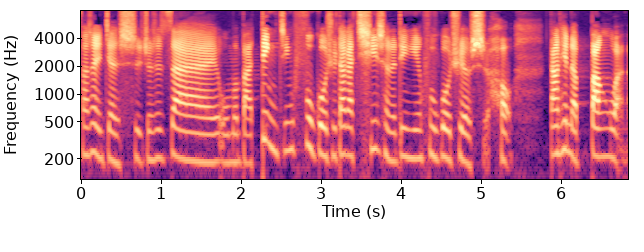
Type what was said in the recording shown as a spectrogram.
发生一件事，就是在我们把定金付过去，大概七成的定金付过去的时候，当天的傍晚，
